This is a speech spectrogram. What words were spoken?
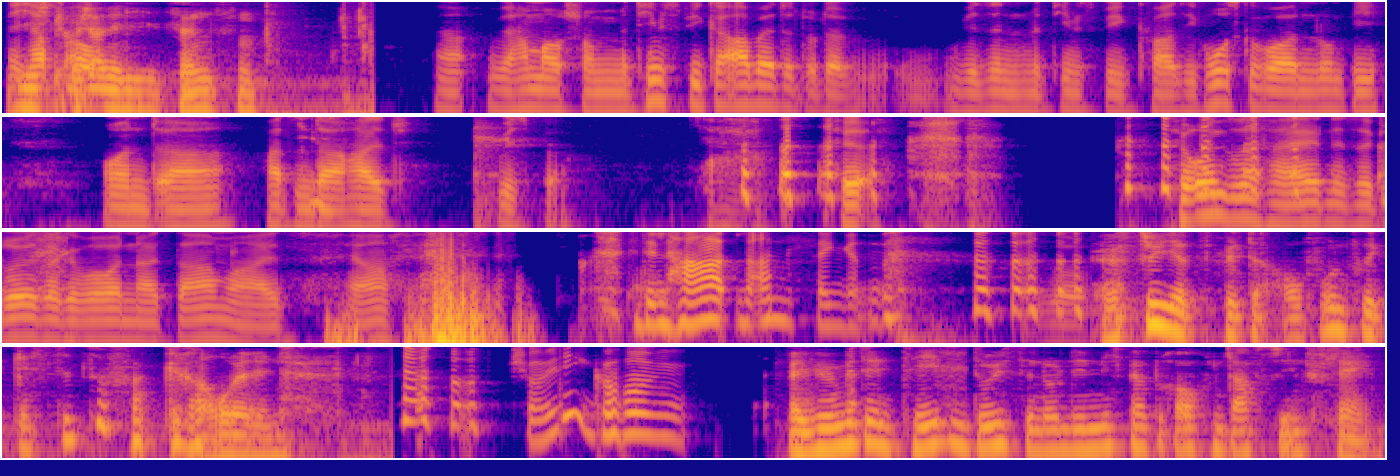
ich habe auch, alle Lizenzen. Ja, wir haben auch schon mit Teamspeak gearbeitet oder wir sind mit Teamspeak quasi groß geworden, Lumpi, und äh, hatten da Süß. halt Whisper. Ja, für, für unsere Verhältnisse größer geworden als damals, ja. In den harten Anfängen. Also, Hörst du jetzt bitte auf, unsere Gäste zu vergraulen? Entschuldigung. Wenn wir mit den Themen durch sind und ihn nicht mehr brauchen, darfst du ihn flamen.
